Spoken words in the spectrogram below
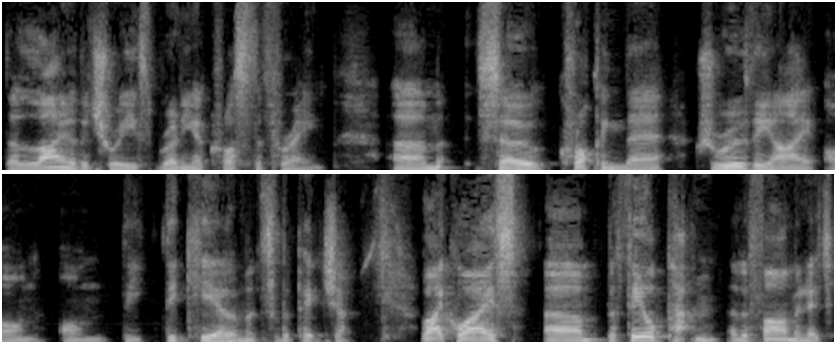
the line of the trees running across the frame. Um, so cropping there drew the eye on, on the, the key elements of the picture. Likewise, um, the field pattern and the farm in it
